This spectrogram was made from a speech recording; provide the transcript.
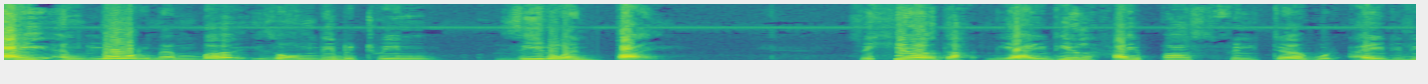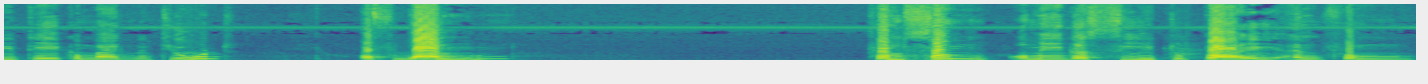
high and low remember is only between 0 and pi. So, here the, the ideal high pass filter would ideally take a magnitude of 1 from some omega c to pi and from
